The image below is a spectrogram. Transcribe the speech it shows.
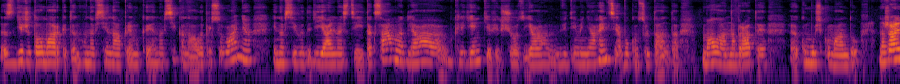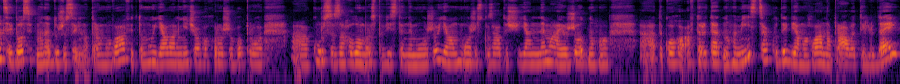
з діджитал-маркетингу на всі напрямки, на всі канали просування і на всі види діяльності. І так само для клієнтів, якщо я від імені агенції або консультанта мала набрати е, комусь команду. На жаль, цей досвід мене дуже сильно травмував, і тому я вам нічого хорошого про курси загалом розповісти не можу. Я вам можу сказати, що я не маю жодного такого авторитетного місця, куди б я могла направити людей.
